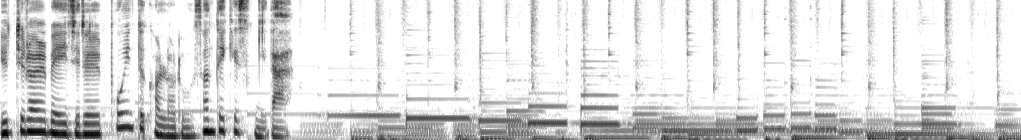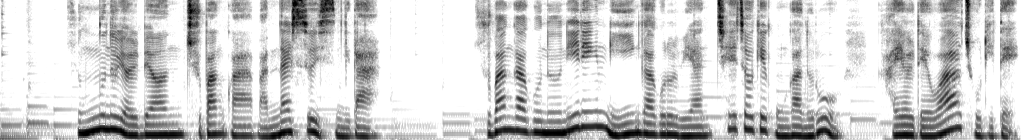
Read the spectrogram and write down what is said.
뉴트럴 베이지를 포인트 컬러로 선택했습니다. 주방과 만날 수 있습니다. 주방 가구는 1인, 2인 가구를 위한 최적의 공간으로 가열대와 조리대,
